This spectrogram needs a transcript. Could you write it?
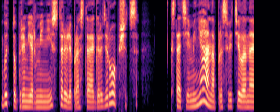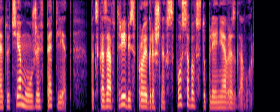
будь то премьер-министр или простая гардеробщица. Кстати, меня она просветила на эту тему уже в пять лет — подсказав три беспроигрышных способа вступления в разговор.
